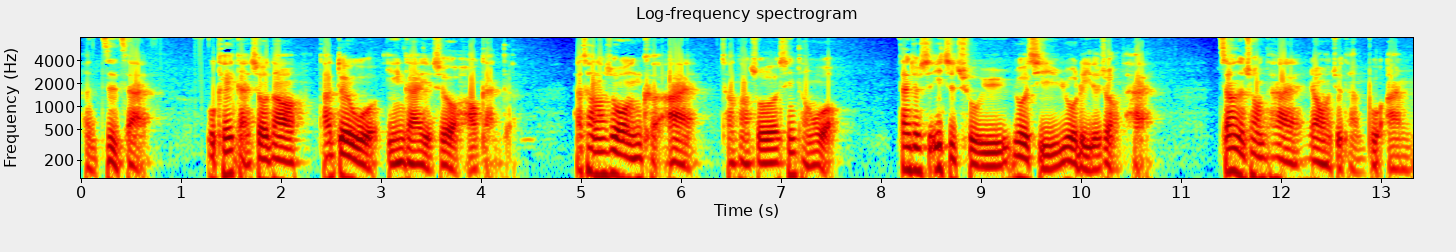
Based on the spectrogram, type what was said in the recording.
很自在。我可以感受到他对我应该也是有好感的。他常常说我很可爱，常常说心疼我，但就是一直处于若即若离的状态。这样的状态让我觉得很不安。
